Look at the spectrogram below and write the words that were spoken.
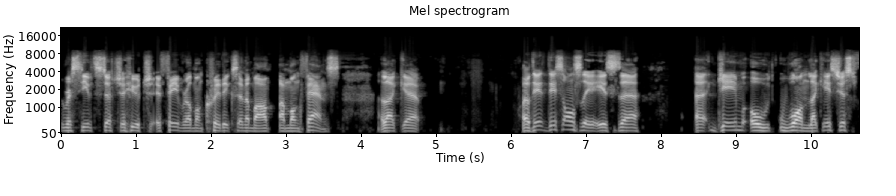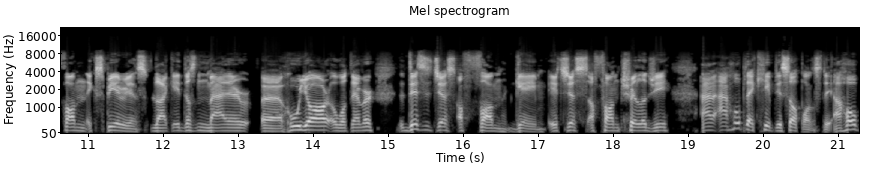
received such a huge eh, favor among critics and among among fans. Like uh, this, this honestly is uh, game of one. Like it's just fun experience. Like it doesn't matter uh, who you are or whatever. This is just a fun game. It's just a fun trilogy, and I hope they keep this up. Honestly, I hope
